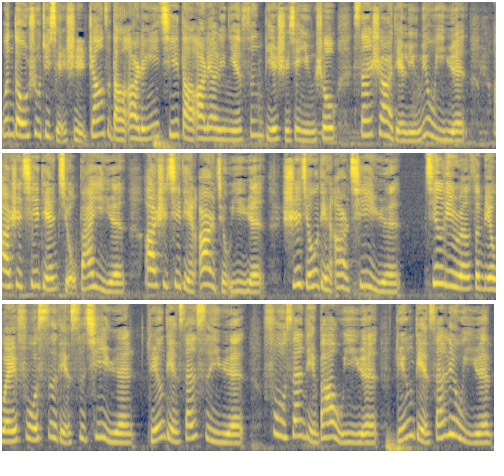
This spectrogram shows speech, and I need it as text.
温豆数据显示，獐子岛2017到2020年分别实现营收32.06亿元、27.98亿元、27.29亿元、19.27亿元，净利润分别为负4.47亿元、0.34亿元、负3.85亿元、0.36亿元。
